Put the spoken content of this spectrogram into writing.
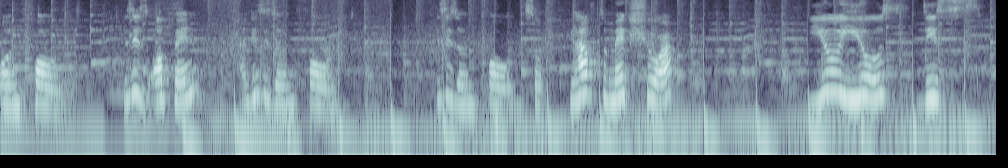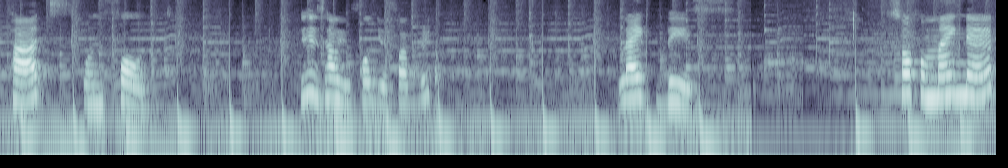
on fold. This is open and this is on fold. This is on fold. So you have to make sure you use this part on fold. This is how you fold your fabric. Like this so for my neck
